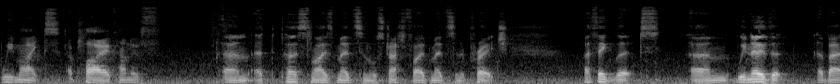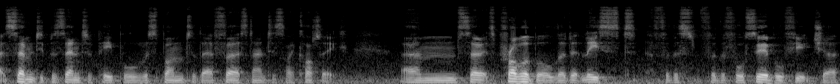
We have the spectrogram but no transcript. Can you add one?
we might apply a kind of um, a personalised medicine or stratified medicine approach, I think that um, we know that about 70% of people respond to their first antipsychotic. Um, so it's probable that at least for the, for the foreseeable future,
